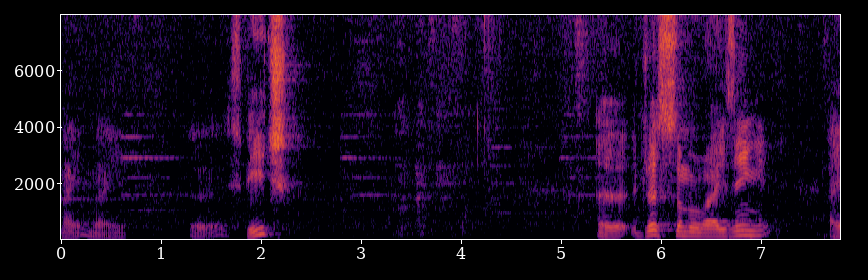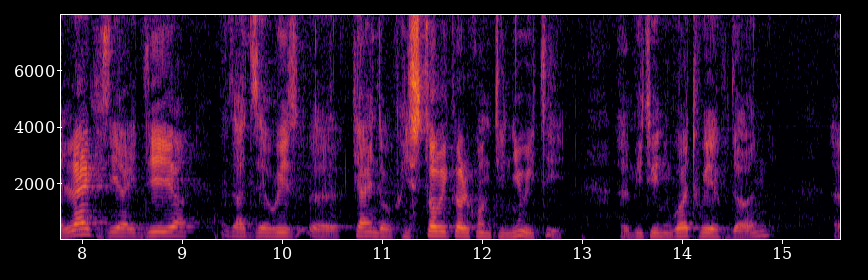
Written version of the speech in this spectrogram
my, my uh, speech. Uh, just summarizing, I like the idea that there is a kind of historical continuity uh, between what we have done. Uh,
